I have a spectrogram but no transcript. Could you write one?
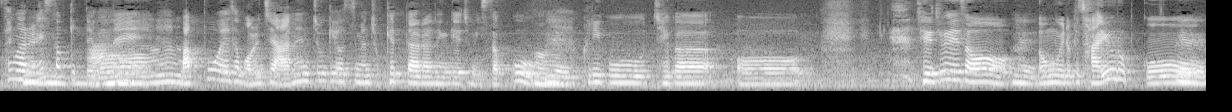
생활을 음. 했었기 때문에 아. 마포에서 멀지 않은 쪽이었으면 좋겠다라는 게 좀 있었고 아. 네. 그리고 제가 어 제주에서 네. 너무 이렇게 자유롭고 네.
